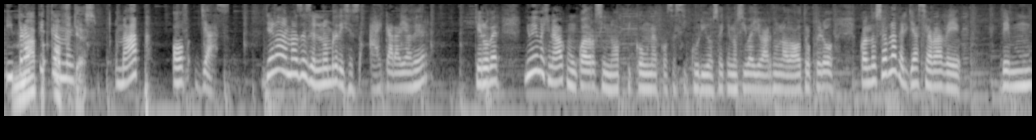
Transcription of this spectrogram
Y Map of prácticamente... Jazz. Map of Jazz. Ya nada más desde el nombre dices, ay, caray, a ver, quiero ver. Yo me imaginaba como un cuadro sinóptico, una cosa así curiosa y que nos iba a llevar de un lado a otro, pero cuando se habla del jazz se habla de, de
